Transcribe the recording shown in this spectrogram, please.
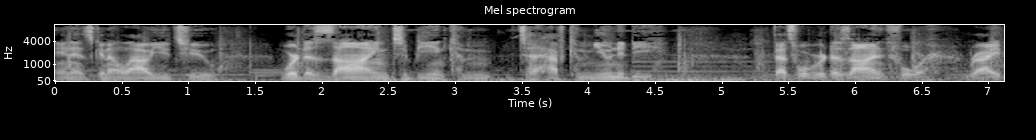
and it's gonna allow you to. We're designed to be in com- to have community that's what we're designed for, right?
